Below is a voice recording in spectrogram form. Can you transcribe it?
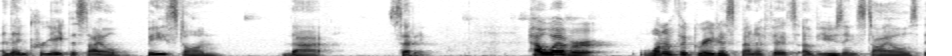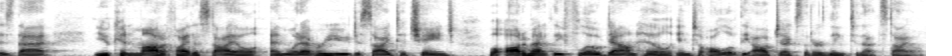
and then create the style based on that setting. However, one of the greatest benefits of using styles is that you can modify the style and whatever you decide to change will automatically flow downhill into all of the objects that are linked to that style.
